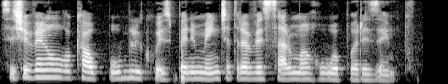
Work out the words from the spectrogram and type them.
Se estiver em um local público, experimente atravessar uma rua, por exemplo.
